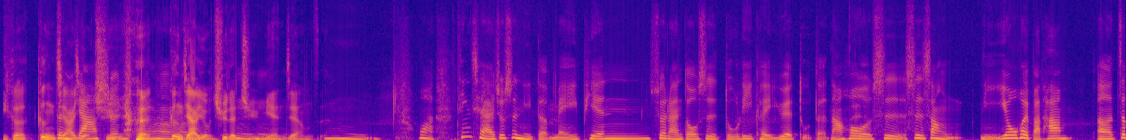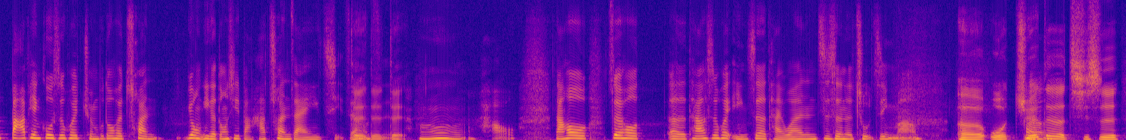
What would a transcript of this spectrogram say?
一个更加有趣更加有趣 的局面，这样子。嗯，哇，听起来就是你的每一篇虽然都是独立可以阅读的，然后是事实上你又会把它呃这八篇故事会全部都会串用一个东西把它串在一起，这样子。对对对，嗯，好。然后最后呃，它是会影射台湾自身的处境吗？呃，我觉嗯得其实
